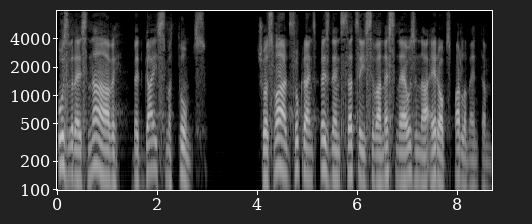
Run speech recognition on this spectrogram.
uzvarēs nāvi, bet gaisma tumsu. Šos vārdus Ukrainas prezidents sacīja savā nesenajā uzrunā Eiropas parlamentam.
